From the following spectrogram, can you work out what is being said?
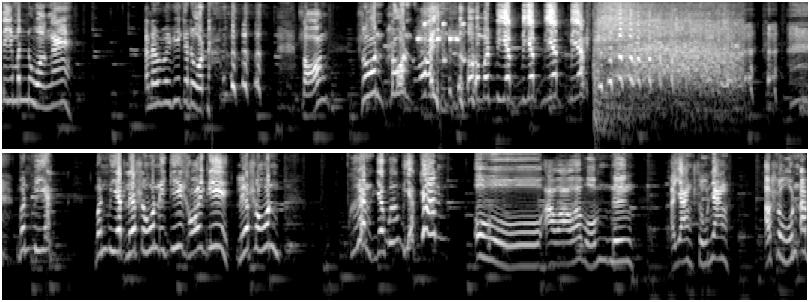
ตรีมมันหน่วงไงอะไรไปพี่กระโดดสองศูนย์ศูนย์โอ้ยมันเบียดเบียดเบียดเบียด มันเบียด มันเบียดเหลือศูนย์อีกทีขออีกทีเหลือศูนย์เพื่อนอย่าเพิ่งเบียดกัน โอ้เอาเอาครับผมหนึ่งเอายังศูนย์ยังเอาศูนย์เอา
